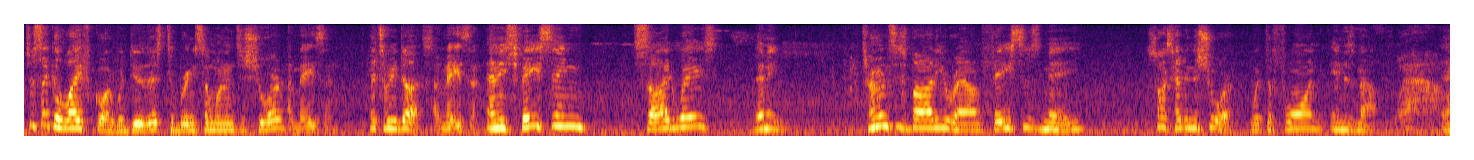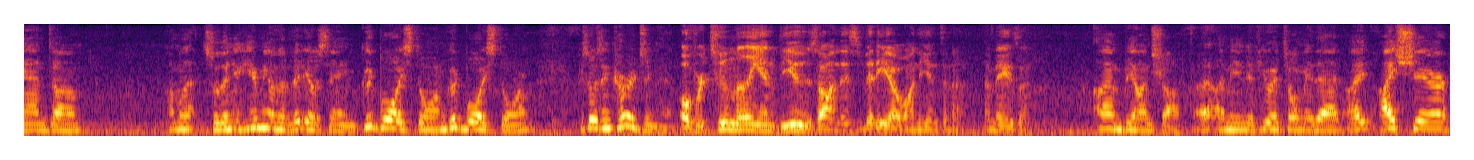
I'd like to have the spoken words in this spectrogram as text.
Just like a lifeguard would do this to bring someone into shore. Amazing. That's what he does. Amazing. And he's facing sideways. Then he turns his body around, faces me, starts heading to shore with the fawn in his mouth. Wow. And um, I'm like, so then you hear me on the video saying, "Good boy, Storm. Good boy, Storm," because I was encouraging him. Over 2 million views on this video on the internet. Amazing. I'm beyond shocked. I, I mean, if you had told me that, I, I share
